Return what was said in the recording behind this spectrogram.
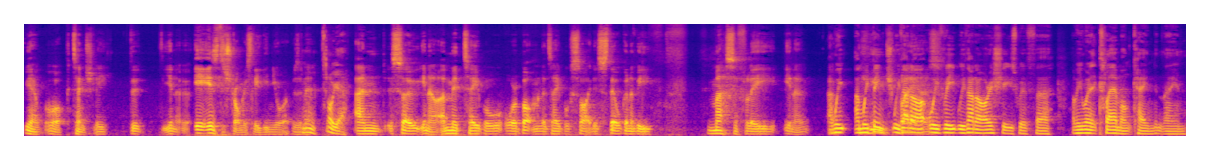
you know, or potentially the, you know, it is the strongest league in Europe, isn't it? Oh yeah, And so, you know, a mid-table or a bottom of the table side is still going to be massively, you know, and we and we've been we've had our we've we, we've had our issues with. Uh, I mean, when it Clermont came, didn't they, and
